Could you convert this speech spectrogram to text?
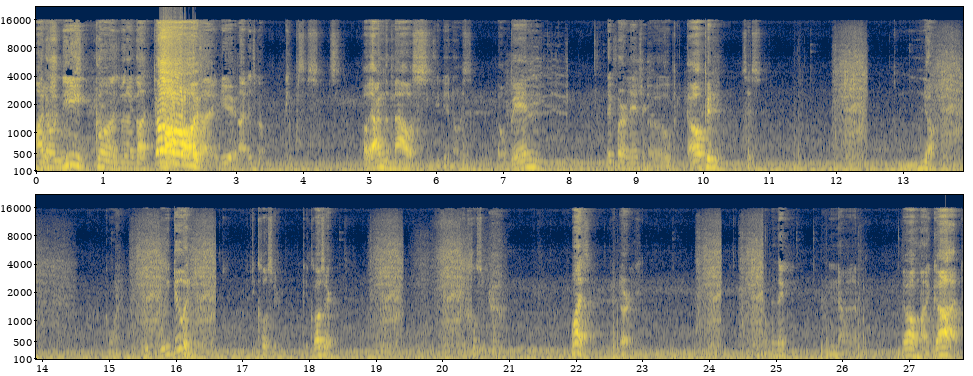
I don't need guns when I got. Oh! Right here. Alright, let's go. Okay, what's this? Oh, I'm the mouse. If you didn't notice. Oh, Open. Look for an answer. Open. Open. What's this? No. Come on. What, are you doing? Get closer. Get closer. Get closer. What? Get dark. Nothing. No, nothing. Oh my god.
